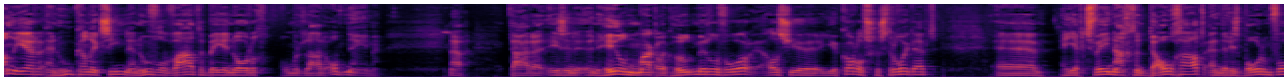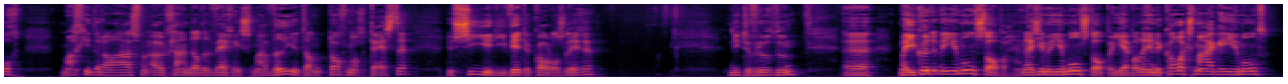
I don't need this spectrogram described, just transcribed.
wanneer en hoe kan ik zien en hoeveel water ben je nodig om het te laten opnemen. Nou, daar eh, is een, een heel makkelijk hulpmiddel voor. Als je je korrels gestrooid hebt eh, en je hebt twee nachten dauw gehad en er is bodemvocht, mag je er helaas van uitgaan dat het weg is. Maar wil je het dan toch nog testen, dus zie je die witte korrels liggen, niet te vroeg doen. Uh, maar je kunt hem in je mond stoppen. En als je in je mond stopt en je hebt alleen de kalksmaak in je mond,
